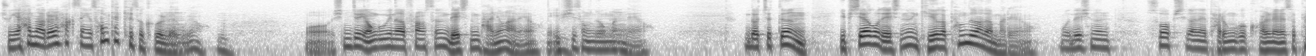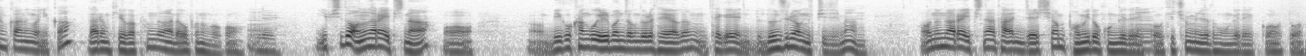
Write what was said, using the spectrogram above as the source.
중에 하나를 학생이 선택해서 그걸 내고요. 음. 뭐 심지어 영국이나 프랑스는 내신 반영 안 해요. 입시 성적만 음. 내요. 근데 어쨌든 입시하고 내신은 기회가 평등하단 말이에요. 뭐 내신은 수업 시간에 다른 것과 관련해서 평가하는 거니까 나름 기회가 평등하다고 보는 거고 네. 입시도 어느 나라 입시나 뭐 어, 미국, 한국, 일본 정도의 대학은 되게 논술형 입시지만 어느 나라 입시나 다 이제 시험 범위도 공개돼 있고 기출 문제도 공개돼 있고 또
